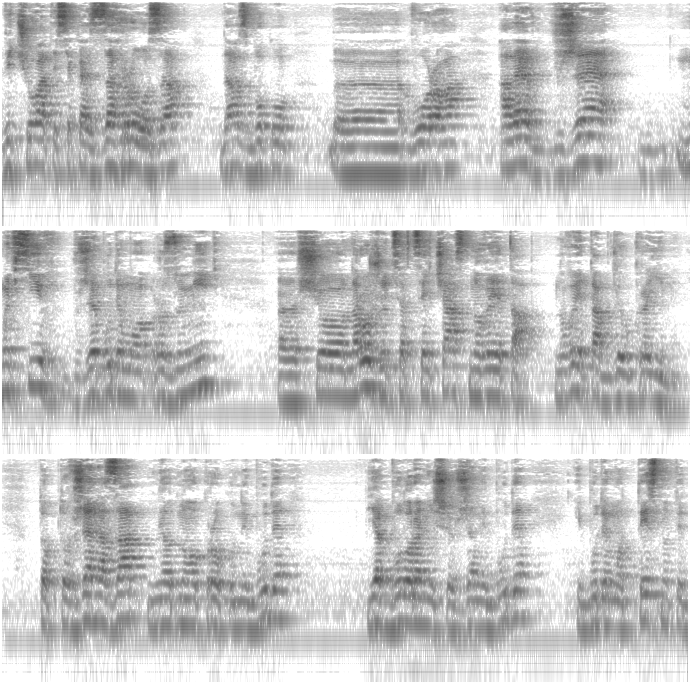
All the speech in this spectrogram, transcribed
відчуватися якась загроза да, з боку е, ворога. Але вже ми всі вже будемо розуміти, е, що народжується в цей час новий етап, новий етап для України. Тобто, вже назад ні одного кроку не буде, як було раніше, вже не буде, і будемо тиснути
